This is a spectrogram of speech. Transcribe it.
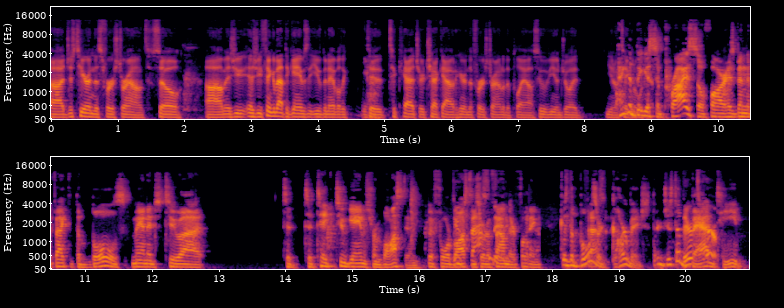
uh, just here in this first round? So, um, as you as you think about the games that you've been able to, Yeah. to to catch or check out here in the first round of the playoffs, who have you enjoyed? You know, I think the biggest surprise so far has been the fact that the Bulls managed to uh, to to take two games from Boston before Dude, Boston sort of found their footing because the Bulls are garbage. They're just a They're bad terrible. team.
